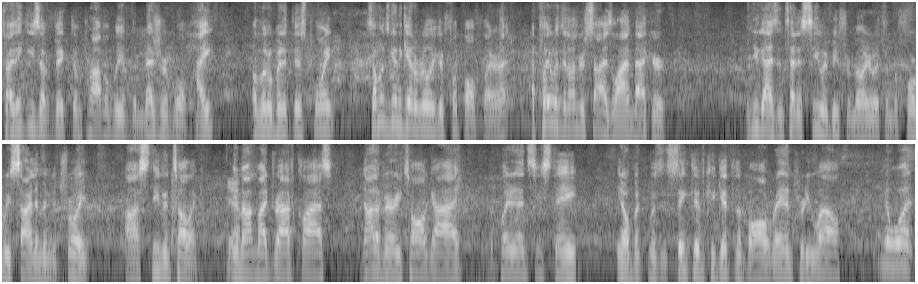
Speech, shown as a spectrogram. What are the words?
So I think he's a victim probably of the measurable height a little bit at this point someone's going to get a really good football player. I, I play with an undersized linebacker, and you guys in Tennessee would be familiar with him before we signed him in Detroit. Uh, Stephen Tulloch yeah. came out in my draft class. Not a very tall guy. I played at NC State, you know, but was instinctive, could get to the ball, ran pretty well. You know what?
